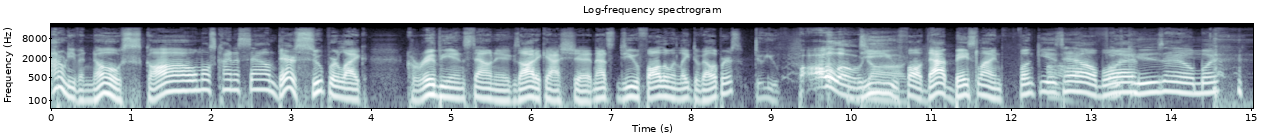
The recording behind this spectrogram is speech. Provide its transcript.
I don't even know ska almost kind of sound. They're super like Caribbean sounding exotic ass shit, and that's Do You Follow in Late Developers? Do you follow? Do you follow that bass line? Funky as hell, boy. Funky as hell, boy.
